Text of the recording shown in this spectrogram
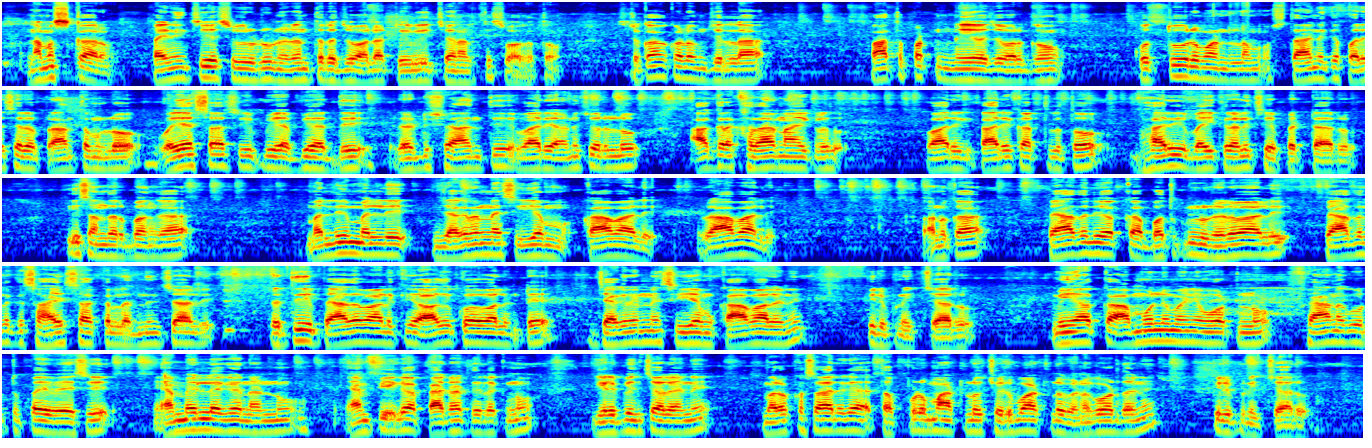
నమస్కారం. పయనించే సూర్యుడు నిరంతర జ్వాల టీవీ ఛానల్కి స్వాగతం. శ్రీకాకుళం జిల్లా పాతపట్నం నియోజకవర్గం కొత్తూరు మండలం స్థానిక పరిసర ప్రాంతంలో వైఎస్ఆర్సీపీ అభ్యర్థి రెడ్డి శాంతి వారి అనుచరులు అగ్ర కథానాయకులు వారి కార్యకర్తలతో భారీ బైక్ ర్యాలీ చేపట్టారు. ఈ సందర్భంగా మళ్ళీ మళ్ళీ జగనన్న సీఎం కావాలి రావాలి. కనుక పేదల యొక్క బతుకులు నిలవాలి పేదలకు సహాయ సహకారాలు అందించాలి. ప్రతి పేదవాళ్ళకి ఆదుకోవాలంటే జగనన్న సీఎం కావాలని పిలుపునిచ్చారు. మీ యొక్క అమూల్యమైన ఓటును ఫ్యాన్ గుర్తుపై వేసి ఎమ్మెల్యేగా నన్ను ఎంపీగా పేట తిలక్ను గెలిపించాలని మరొకసారిగా తప్పుడు మాటలు చెడు మాటలు వినకూడదని పిలుపునిచ్చారు.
